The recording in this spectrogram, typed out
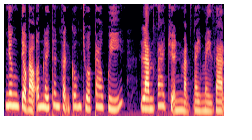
Nhưng tiểu bảo âm lấy thân phận công chúa cao quý, làm ra chuyện mặt dày mày dạn,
